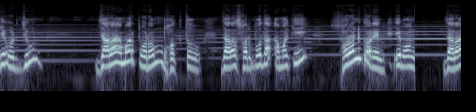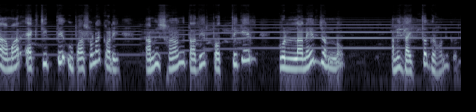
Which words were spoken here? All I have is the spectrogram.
হে অর্জুন, যারা আমার পরম ভক্ত, যারা সর্বদা আমাকে স্মরণ করেন এবং যারা আমার এক চিত্তে উপাসনা করে, আমি স্বয়ং তাদের প্রত্যেকের কল্যাণের জন্য আমি দায়িত্ব গ্রহণ করি।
